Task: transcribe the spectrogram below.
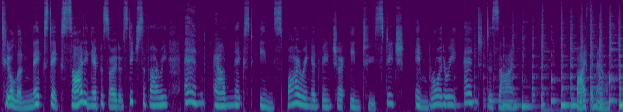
Till the next exciting episode of Stitch Safari and our next inspiring adventure into stitch, embroidery, and design. Bye for now.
